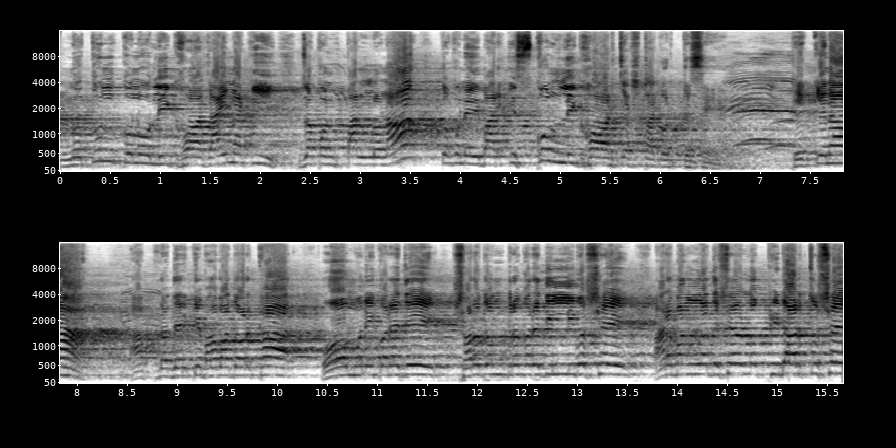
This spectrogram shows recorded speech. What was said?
নতুন কোনো লীগ হওয়া যায় নাকি? যখন পারল না, তখন এইবার স্কুল লীগ হওয়ার চেষ্টা করতেছে। ঠিক কিনা? আপনাদেরকে ভাবা দরকার। ও মনে করে যে, ষড়যন্ত্র করে দিল্লি বসে, আর বাংলাদেশের লোক ফিডার চষে,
